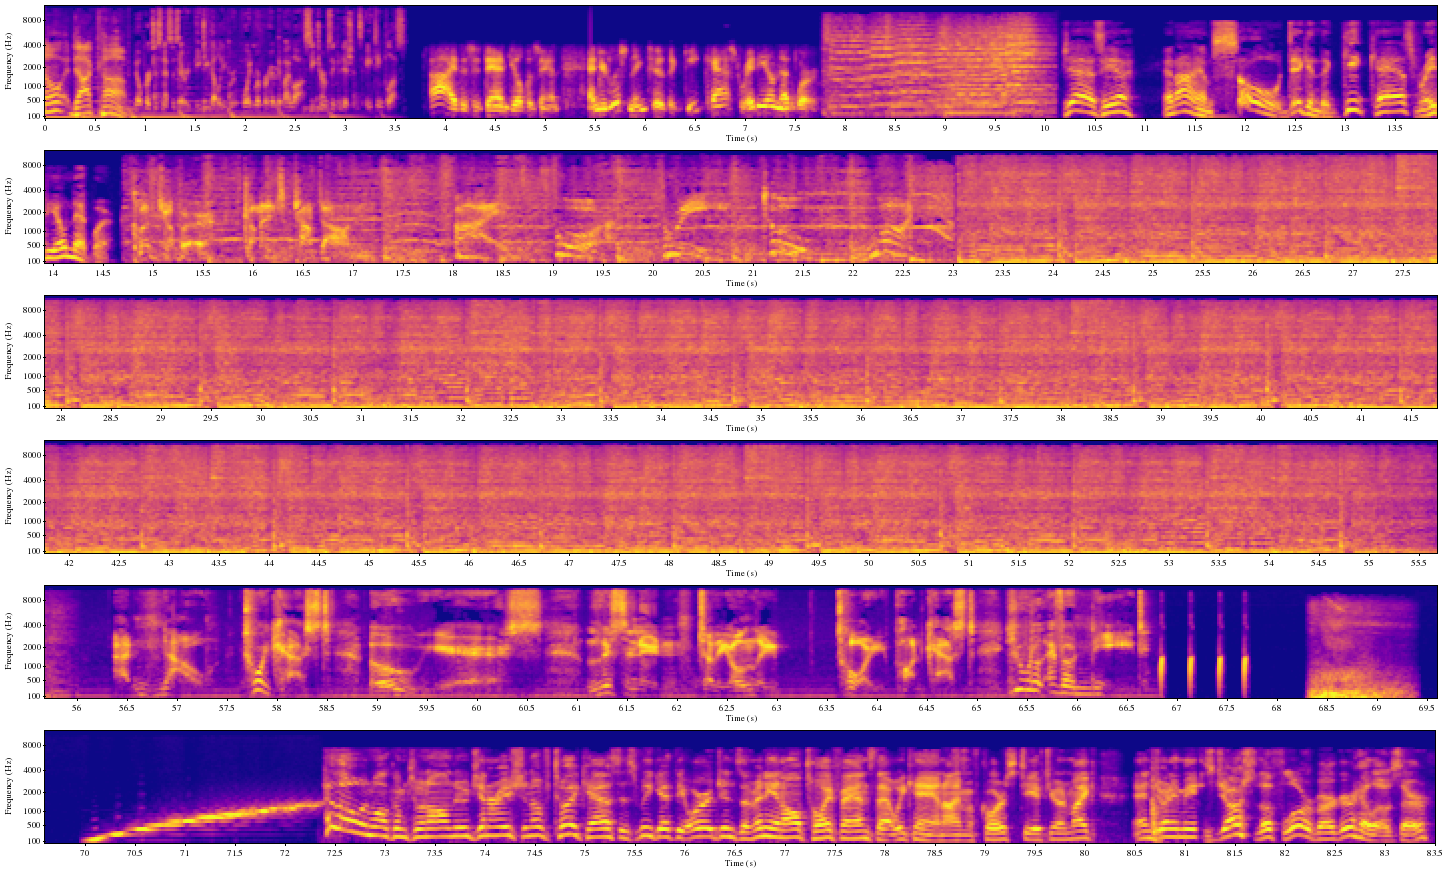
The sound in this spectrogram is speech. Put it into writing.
ChumbaCasino.com. No purchase necessary. VGW. Void were prohibited by law. See terms and conditions. 18 plus. Hi, this is Dan Gilvezan, and you're listening to the Geekcast Radio Network. Jazz here, and I am so digging the Geekcast Radio Network. Cliff Jumper, commence countdown. Five, four, three, two, now, Toycast. Oh, yes. Listen in to the only toy podcast you will ever need. Hello and welcome to an all new generation of Toycast as we get the origins of any and all toy fans that we can. I'm, of course, TFG and Mike, and joining me is Josh the Floor Burger. Hello, sir.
